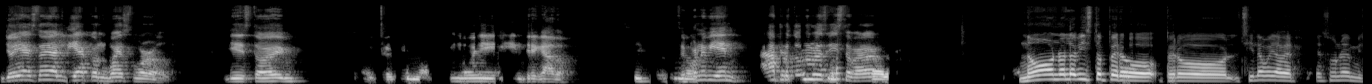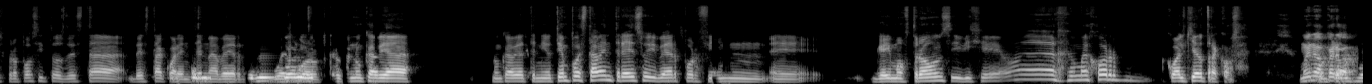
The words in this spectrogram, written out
Yo ya estoy al día con Westworld. Y estoy muy intrigado. Se pone bien. Ah, pero tú no lo has visto, ¿verdad? No, no lo he visto, pero, pero sí la voy a ver. Es uno de mis propósitos de esta, de esta cuarentena, ver Westworld. Creo que nunca había, nunca había tenido tiempo. Estaba entre eso y ver por fin eh, Game of Thrones y dije, "Ah, mejor cualquier otra cosa. Bueno, pero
